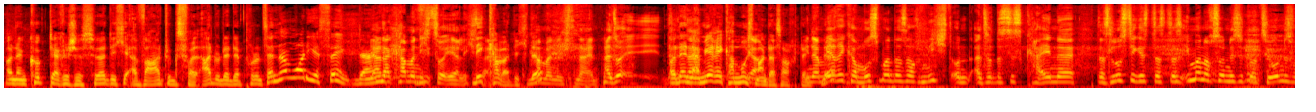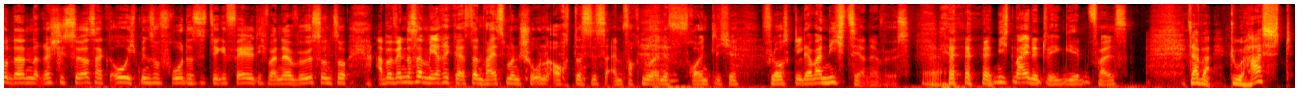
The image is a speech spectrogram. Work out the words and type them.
und dann guckt der Regisseur dich erwartungsvoll an oder der Produzent, what do you think? Dann, ja, da kann man nicht so ehrlich sein. Nee, kann man nicht, ne? Kann man nicht, nein. Also, äh, und in Amerika muss ja, man das auch nicht. In Amerika ne? muss man das auch nicht und also das ist keine, das Lustige ist, dass das immer noch so eine Situation ist, wo dann ein Regisseur sagt, oh, ich bin so froh, dass es dir gefällt, ich war nervös und so. Aber wenn das Amerika ist, dann weiß man schon auch, das ist einfach nur eine freundliche Floskel. Der war nicht sehr nervös. Ja. nicht meinetwegen jedenfalls. Sag mal, du hast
